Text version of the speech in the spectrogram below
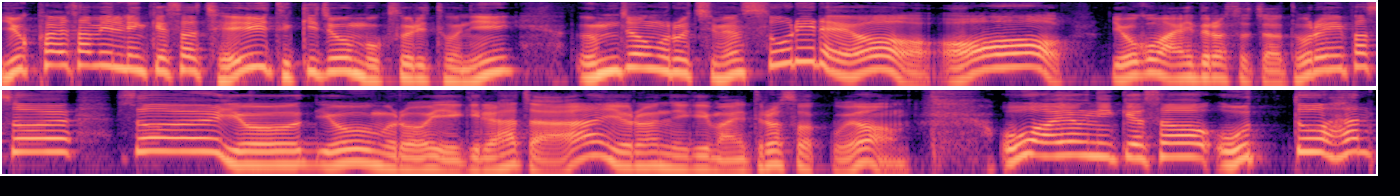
6831님께서 제일 듣기 좋은 목소리 톤이 음정으로 치면 쏘리래요. 어, 요거 많이 들었었죠. 도레미파 솔, 솔, 요, 요 음으로 얘기를 하자. 요런 얘기 많이 들었었고 요. 오아영님께서 옷도 한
